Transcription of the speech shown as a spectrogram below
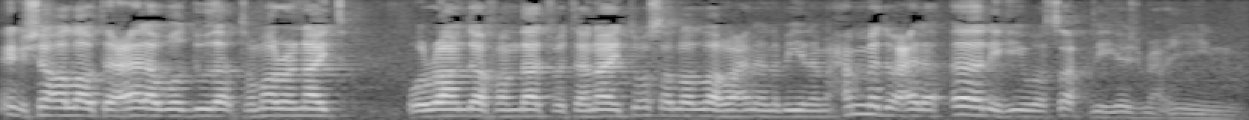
Inshallah ta'ala, we'll do that tomorrow night. We'll round off on that for tonight. وصلى الله على نبينا محمد وعلى آله وصحبه أجمعين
